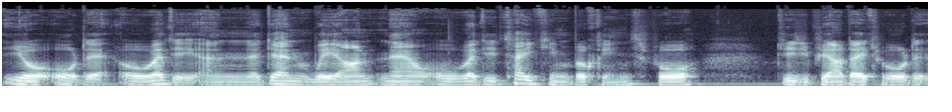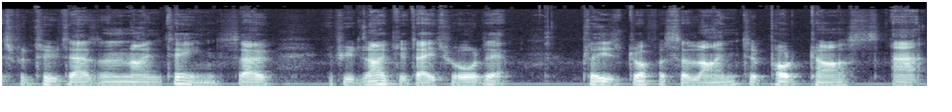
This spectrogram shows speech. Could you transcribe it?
your audit already. And again, we are now already taking bookings for GDPR data audits for 2019. So if you'd like a data audit, please drop us a line to podcasts at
